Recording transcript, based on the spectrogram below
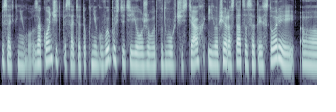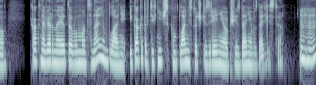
писать книгу, закончить писать эту книгу, выпустить ее уже вот в двух частях и вообще расстаться с этой историей. Э, как, наверное, это в эмоциональном плане и как это в техническом плане с точки зрения вообще издания в издательстве? Угу.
